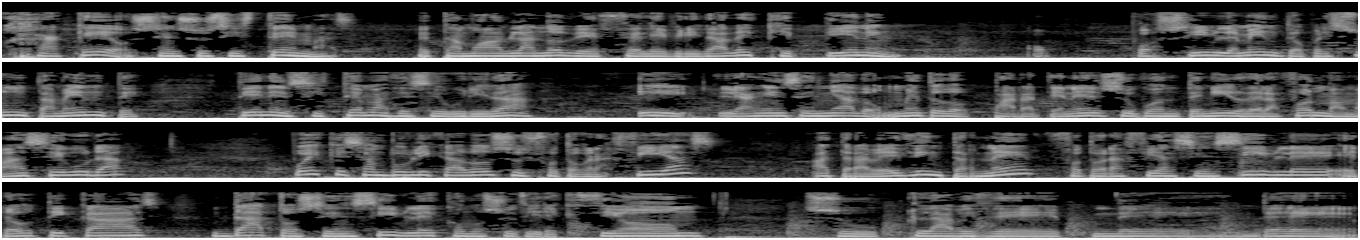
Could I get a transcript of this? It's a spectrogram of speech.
hackeos en sus sistemas. Estamos hablando de celebridades que tienen, o posiblemente o presuntamente, tienen sistemas de seguridad y le han enseñado métodos para tener su contenido de la forma más segura, pues que se han publicado sus fotografías a través de internet, fotografías sensibles, eróticas, datos sensibles como su dirección, sus claves de, de,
